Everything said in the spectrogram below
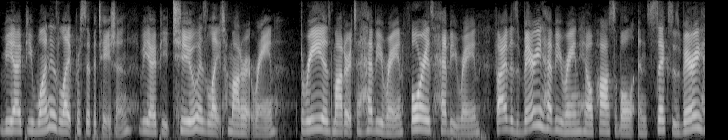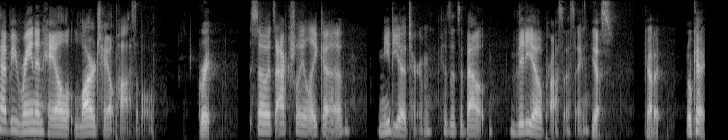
VIP 1 is light precipitation, VIP 2 is light to moderate rain, 3 is moderate to heavy rain, 4 is heavy rain, 5 is very heavy rain hail possible, and 6 is very heavy rain and hail, large hail possible. Great. So it's actually like a media term because it's about video processing. Yes. Got it. Okay.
